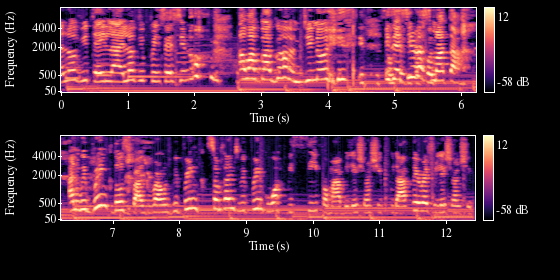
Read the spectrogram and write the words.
I love you, Taylor. I love you, princess. You know, our background, you know, is It's, it's a serious because- matter. and we bring those backgrounds we bring sometimes we bring what we see from our relationship with our parents relationship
